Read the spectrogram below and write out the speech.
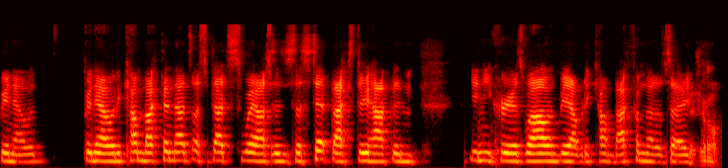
being able been able to come back, then that's that's where the setbacks do happen in your career as well, and be able to come back from that. So, sure.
